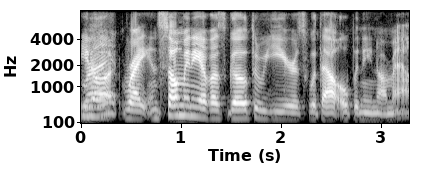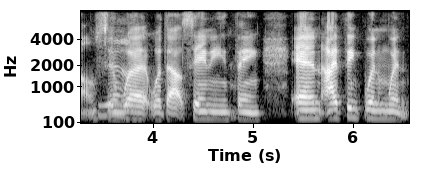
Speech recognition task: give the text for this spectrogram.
You Right. know, right. And so many of us go through years without opening our mouths and what without saying anything. And I think when when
